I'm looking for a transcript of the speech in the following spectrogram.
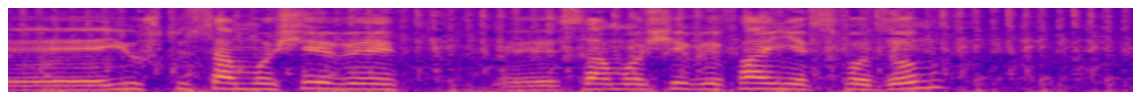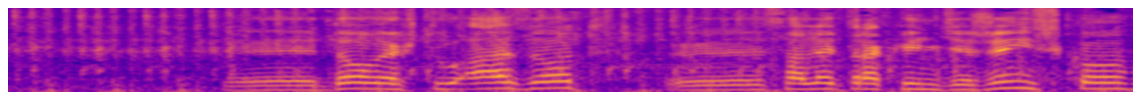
E, Już tu samosiewy, e, samosiewy fajnie wschodzą. Dołek tu azot, saletra kędzierzyńsko,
